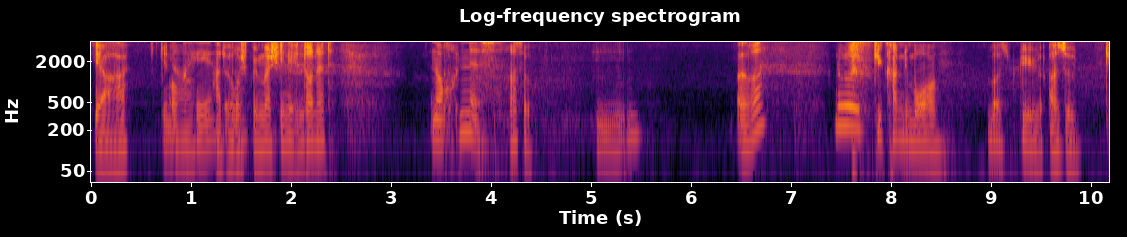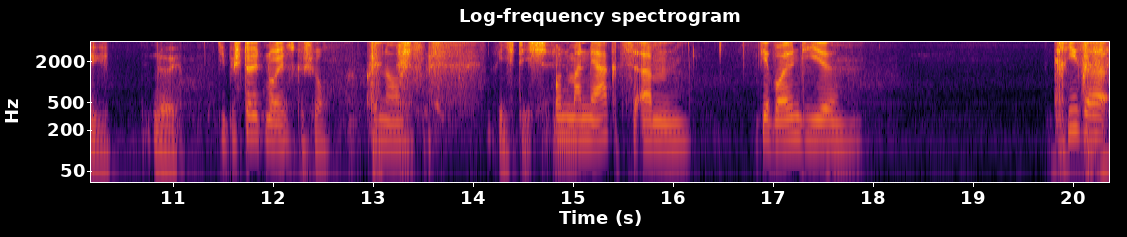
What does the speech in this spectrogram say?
Ja. Genau. Okay. Hat eure Spülmaschine Internet? Noch nicht. Ach so. Eure? Nö, die kann immer was die also die nö, Die bestellt neues Geschirr. Genau. richtig. Und man merkt, ähm, wir wollen die Krise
